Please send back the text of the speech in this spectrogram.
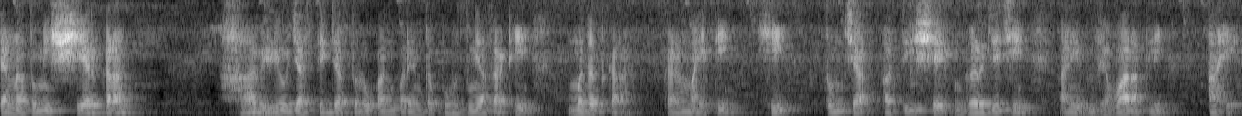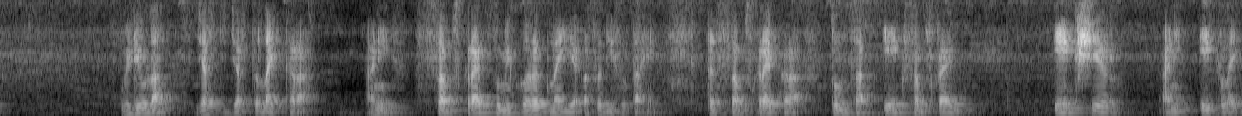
त्यांना तुम्ही शेअर करा. हा व्हिडिओ जास्तीत जास्त लोकांपर्यंत पोहोचण्यासाठी मदत करा. कारण माहिती ही तुमच्या अतिशय गरजेची आणि व्यवहारातली आहे. व्हिडिओला जास्तीत जास्त लाईक करा आणि सबस्क्राईब तुम्ही करत नाही आहे असं दिसत आहे. तर सबस्क्राईब करा. तुमचा एक सबस्क्राईब एक शेअर आणि एक लाईक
